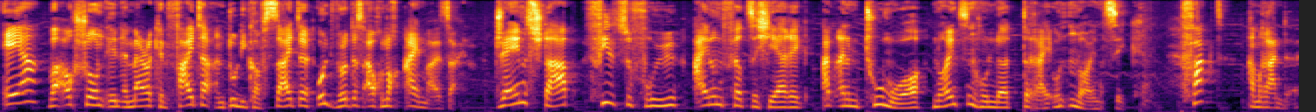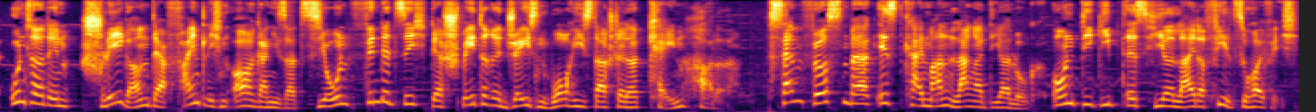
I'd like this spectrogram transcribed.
Er war auch schon in American Fighter an Dudikovs Seite und wird es auch noch einmal sein. James starb viel zu früh, 41-jährig, an einem Tumor 1993. Fakt am Rande. Unter den Schlägern der feindlichen Organisation findet sich der spätere Jason Voorhees Darsteller Kane Hodder. Sam Fürstenberg ist kein Mann langer Dialog und die gibt es hier leider viel zu häufig.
